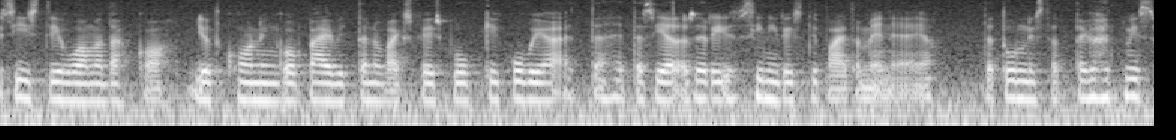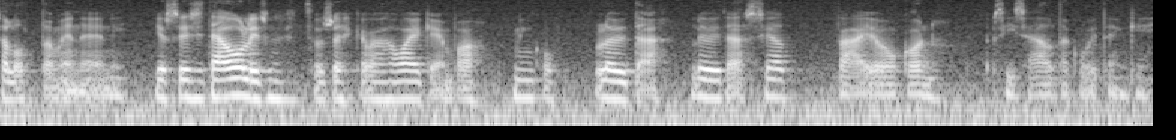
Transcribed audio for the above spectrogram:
siistiä huomata, kun jotkut on niin päivittänyt vaikka Facebookiin kuvia, että, että siellä se siniristipaita menee ja että tunnistatteko, että missä Lotta menee. Niin jos ei sitä olisi, niin se olisi ehkä vähän vaikeampaa niin löytää, löytää sieltä pääjoukon sisältä kuitenkin.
